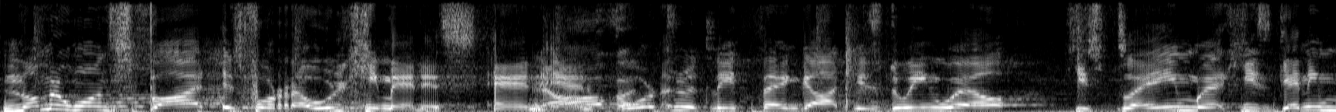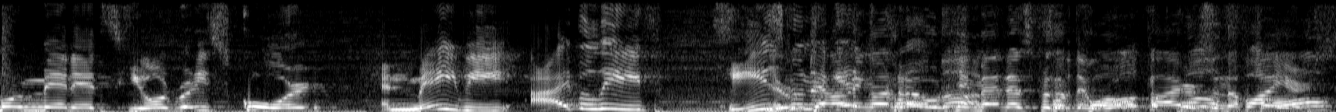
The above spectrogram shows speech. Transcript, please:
Number one spot is for Raul Jimenez, and, No, and but- fortunately, thank God, he's doing well. He's playing. well, He's getting more minutes. He already scored, and maybe I believe he's going to get on Raul up Jimenez for, the, Cup qualifiers in the fall?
